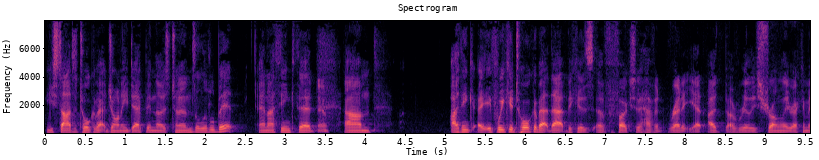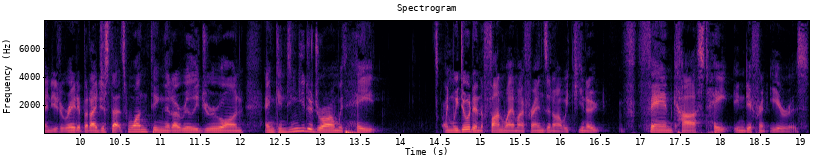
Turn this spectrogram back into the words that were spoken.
you start to talk about Johnny Depp in those terms a little bit, and I think that. Yeah. Um, I think if we could talk about that, because of folks who haven't read it yet, I, I really strongly recommend you to read it. But I just that's one thing that I really drew on and continue to draw on with Heat, and we do it in a fun way. My friends and I, we you know fan cast Heat in different eras.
